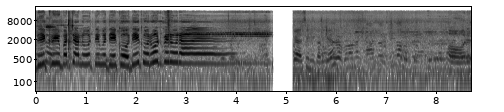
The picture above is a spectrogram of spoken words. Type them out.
देख रही बच्चा रोते हुए देखो देखो रोड पर रो रहा है। कैसे निकल गया और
